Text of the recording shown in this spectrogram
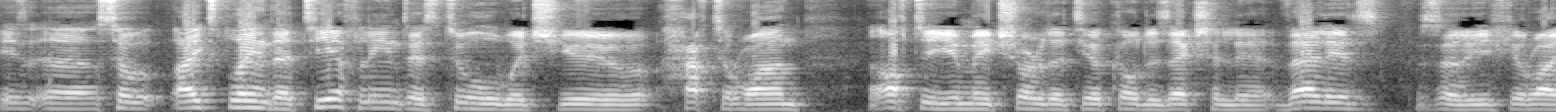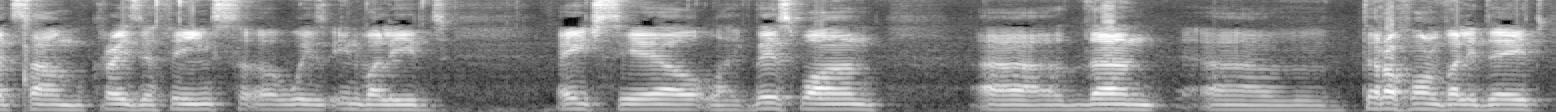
is uh, so I explained that TF-lint is tool which you have to run after you make sure that your code is actually valid. So if you write some crazy things uh, with invalid HCL like this one, uh, then uh, Terraform validate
